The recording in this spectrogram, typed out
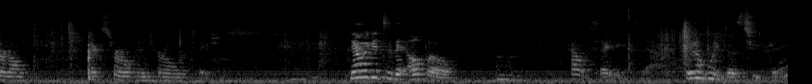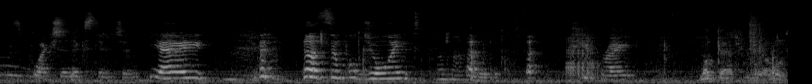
External, external, internal rotation. Now we get to the elbow. Mm-hmm. How exciting is that? It only does two things, flexion, extension. Yay! A simple joint. Mm-hmm. Right? Love that. from the elbows.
